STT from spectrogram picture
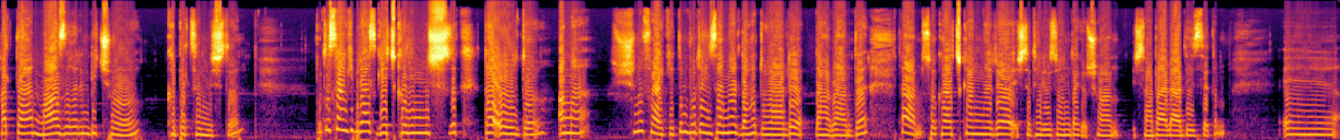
Hatta mağazaların birçoğu kapatılmıştı. Burada sanki biraz geç kalınmışlık da oldu ama şunu fark ettim. Burada insanlar daha duyarlı davrandı. Tamam sokağa çıkanları işte televizyonda şu an işte haberlerde izledim. Ee,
